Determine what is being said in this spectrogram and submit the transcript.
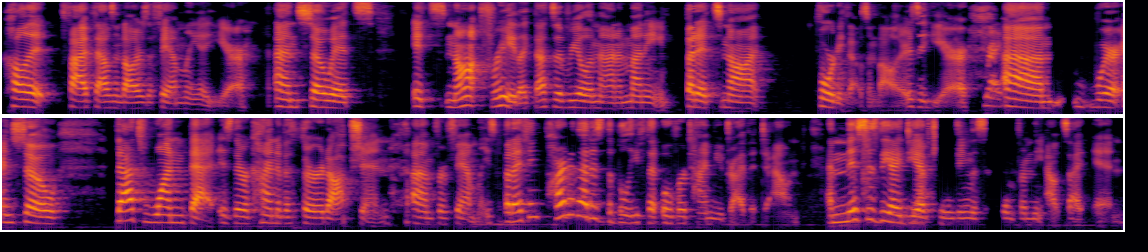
call it $5,000 a family a year. And so it's, it's not free. Like that's a real amount of money, but it's not $40,000 a year. Right. Um, where, and so that's one bet. Is there kind of a third option um, for families? But I think part of that is the belief that over time you drive it down. And this is the idea yeah. of changing the system from the outside in.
